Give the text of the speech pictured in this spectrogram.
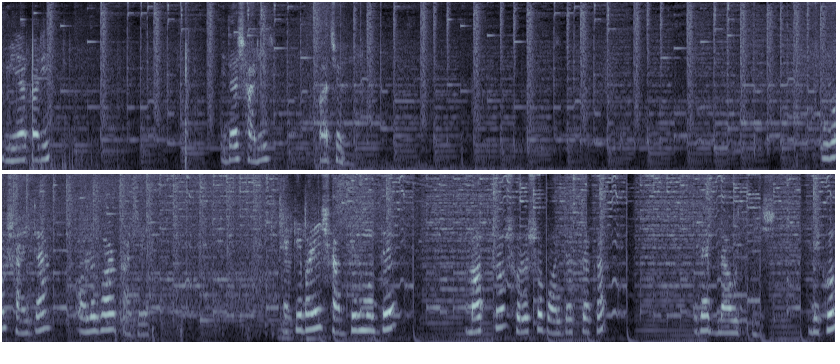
মিনাকারি এটা শাড়ির আঁচল। পুরো শাড়িটা অল ওভার কাজের। একেবারেই সাধ্যের মধ্যে মাত্র ষোলোশো পঞ্চাশ টাকা। এটা ব্লাউজ পিস দেখুন,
